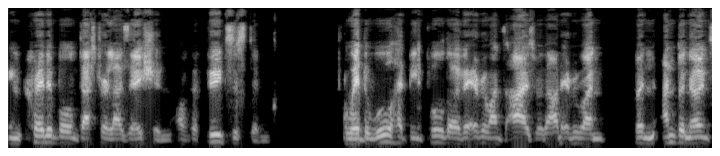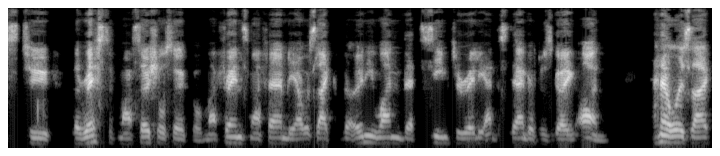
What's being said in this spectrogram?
incredible industrialization of the food system where the wool had been pulled over everyone's eyes without everyone, but unbeknownst to the rest of my social circle, my friends, my family, I was like the only one that seemed to really understand what was going on. And I was like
